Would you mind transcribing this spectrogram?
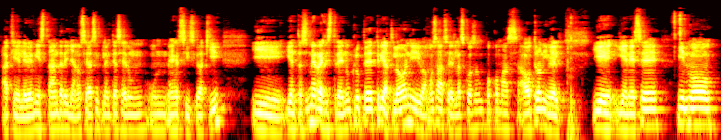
a que eleve mi estándar y ya no sea simplemente hacer un, un ejercicio aquí. Y, entonces me registré en un club de triatlón y vamos a hacer las cosas un poco más a otro nivel. Y, en ese mismo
